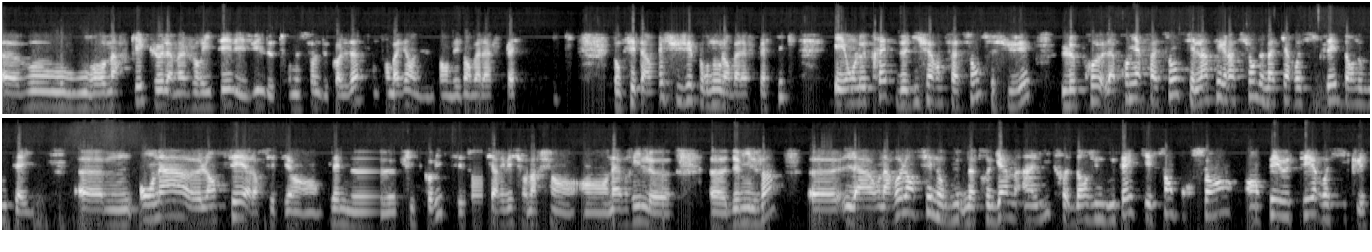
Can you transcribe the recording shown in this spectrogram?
euh, vous, vous, remarquez que la majorité des huiles de tournesol de colza sont emballées dans des emballages plastiques donc c'est un vrai sujet pour nous l'emballage plastique et on le traite de différentes façons ce sujet. La première façon c'est l'intégration de matières recyclées dans nos bouteilles. Euh, on a euh, lancé, alors c'était en pleine euh, crise Covid, c'est arrivé sur le marché en, avril euh, 2020. Euh, là, on a relancé notre gamme 1 litre dans une bouteille qui est 100% en PET recyclé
